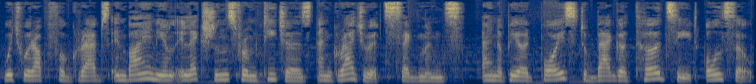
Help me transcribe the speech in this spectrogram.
which were up for grabs in biennial elections from teachers and graduates segments, and appeared poised to bag a third seat also.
